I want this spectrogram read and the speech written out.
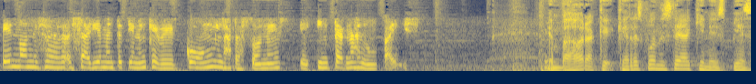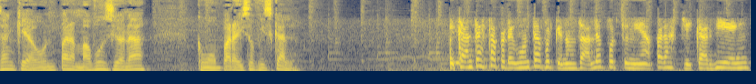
que no necesariamente tienen que ver con las razones internas de un país. Embajadora, ¿qué, ¿qué, responde usted a quienes piensan que aún Panamá funciona como un paraíso fiscal? Me encanta esta pregunta porque nos da la oportunidad para explicar bien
